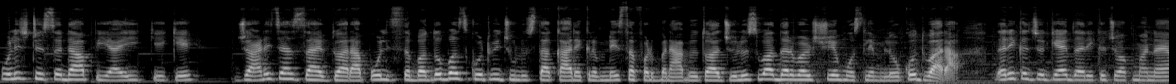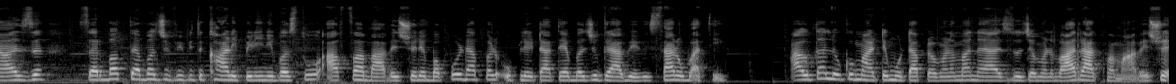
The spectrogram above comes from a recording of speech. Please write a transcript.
પોલીસ સ્ટેશનના પીઆઈ કે કે જાડેજા સાહેબ દ્વારા પોલીસ બંદોબસ્ત ગોઠવી જુલુસના કાર્યક્રમને સફળ બનાવ્યો હતો. આ જુલુસમાં દર વર્ષે મુસ્લિમ લોકો દ્વારા દરેક જગ્યાએ દરેક ચોકમાં નયાઝ શરબત તેમજ વિવિધ ખાણીપીણીની વસ્તુઓ આપવામાં આવે છે અને બપોરના પણ ઉપલેટા તેમજ ગ્રામ્ય વિસ્તારોમાંથી આવતા લોકો માટે મોટા પ્રમાણમાં નયાઝનો જમણવાર રાખવામાં આવે છે.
